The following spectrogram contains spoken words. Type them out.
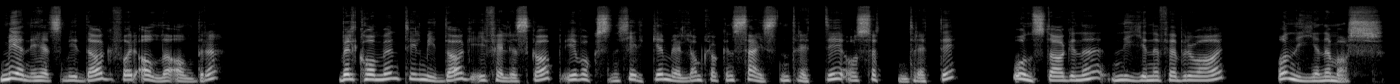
Menighetsmiddag for alle aldre Velkommen til middag i fellesskap i Voksen kirke mellom klokken 16.30 og 17.30 onsdagene 9. februar og 9. mars.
